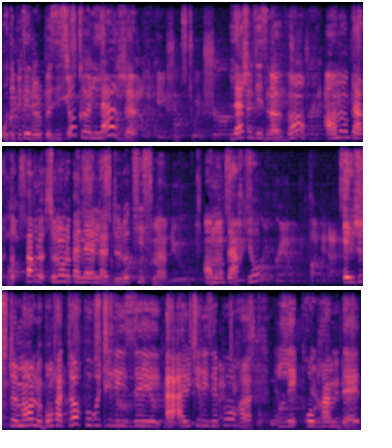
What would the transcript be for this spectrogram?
aux députés de l'opposition que l'âge l'âge de 19 ans en Ontario, selon le panel de l'autisme en Ontario, est justement le bon facteur pour utiliser, à, utiliser pour euh, les programmes d'aide.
